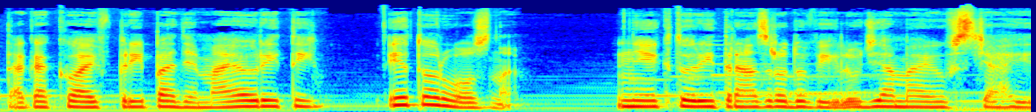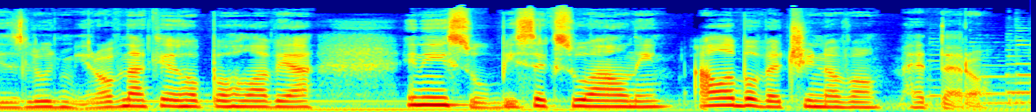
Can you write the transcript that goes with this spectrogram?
Tak ako aj v prípade majority, je to rôzne. Niektorí transrodoví ľudia majú vzťahy s ľuďmi rovnakého pohľavia, iní sú bisexuálni alebo väčšinovo hetero.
